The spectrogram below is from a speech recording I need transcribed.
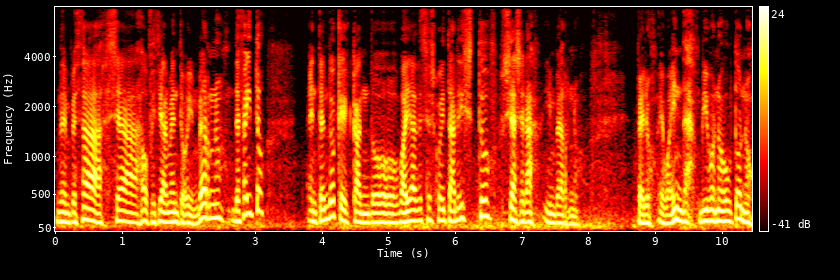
De empezar xa oficialmente o inverno. De feito, entendo que cando vaiades escoitar isto xa será inverno pero eu aínda vivo no outono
